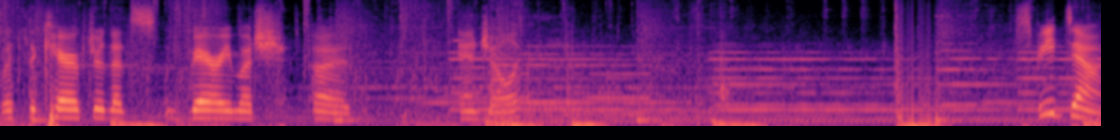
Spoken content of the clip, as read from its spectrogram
With the character that's very much uh, angelic. Speed down.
